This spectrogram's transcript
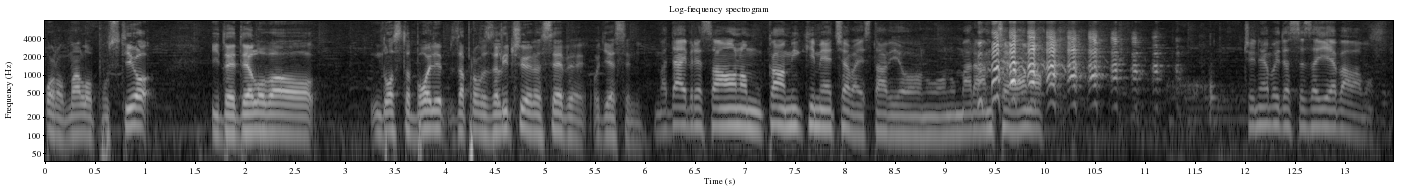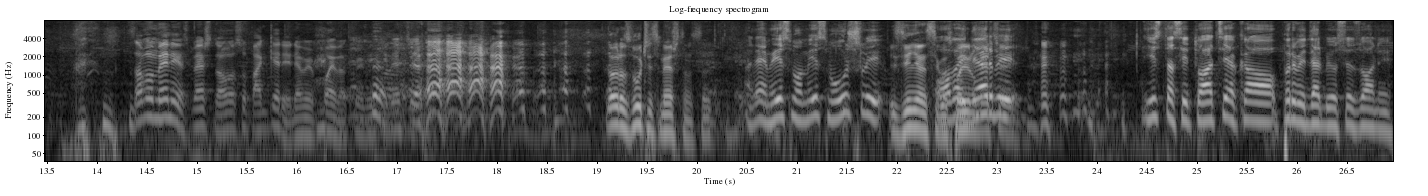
ono malo opustio i da je delovao dosta bolje, zapravo zaličio je na sebe od jeseni. Ma daj bre sa onom, kao Miki Mećava je stavio onu, onu maramče, ono. Či nemoj da se zajebavamo. Samo meni je smešno, ovo su pankeri, nemaju pojma koji Miki neće. Dobro, zvuči smešno sad. A ne, mi smo, mi smo ušli, Izvinjavam se ovaj derbi, ista situacija kao prvi derbi u sezoni.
